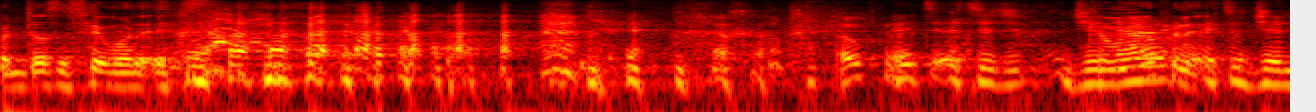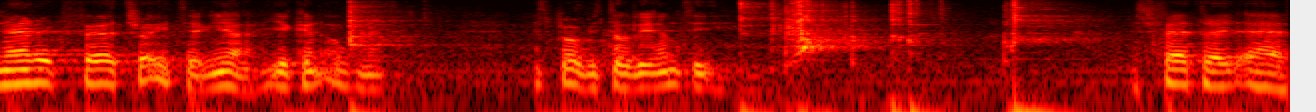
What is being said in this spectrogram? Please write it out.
But it doesn't say what it is. It's, it's a ge- we generic. open it? It's a generic fair trade thing. Yeah, you can open it. It's probably totally empty. It's fair trade air.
